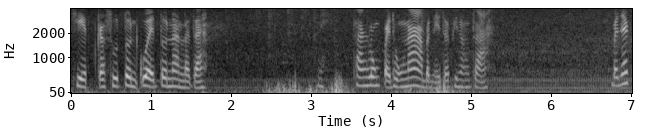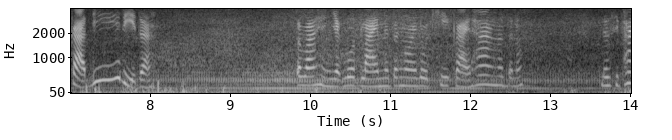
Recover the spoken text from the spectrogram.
เขตกระสุดต้นกล้วยต้นนั่นละจ้ะ นี่ทางลงไปทงหน้าบัดนี้จ้ะพี่น้องจ้ะ บรรยากาศดีดีจ้ะ แต่ว่าเห็นอยากโลดลายนะจังน้อยโลดขี่กายทางเนาะจ้ะเนาะ เดี๋ยวสิพา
